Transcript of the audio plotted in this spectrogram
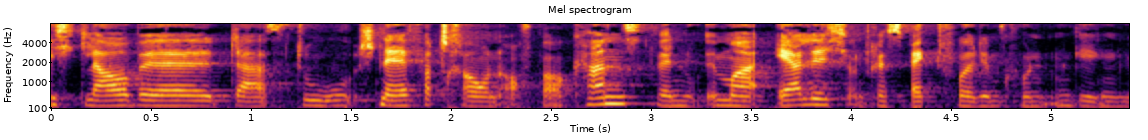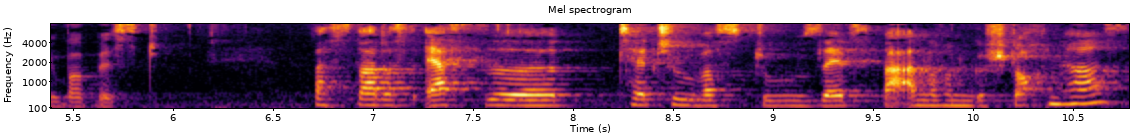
ich glaube, dass du schnell Vertrauen aufbauen kannst, wenn du immer ehrlich und respektvoll dem Kunden gegenüber bist. Was war das erste Tattoo, was du selbst bei anderen gestochen hast?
